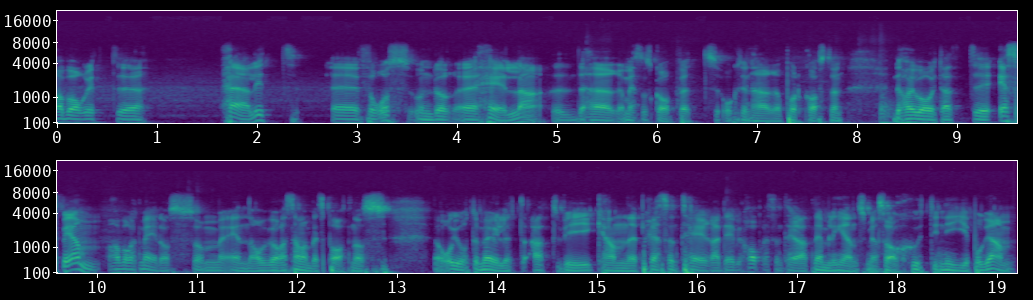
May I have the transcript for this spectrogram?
har varit eh, härligt Eh, för oss under eh, hela det här mästerskapet och den här podcasten, det har ju varit att eh, SBM har varit med oss som en av våra samarbetspartners och gjort det möjligt att vi kan presentera det vi har presenterat, nämligen som jag sa 79 program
